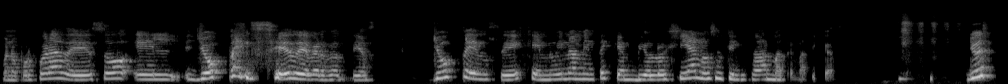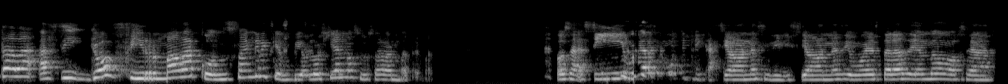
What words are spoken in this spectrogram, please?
bueno, por fuera de eso, el, yo pensé de verdad, Dios, yo pensé genuinamente que en biología no se utilizaban matemáticas. Yo estaba así, yo firmaba con sangre que en biología no se usaban matemáticas. O sea, sí, voy a hacer multiplicaciones y divisiones y voy a estar haciendo, o sea,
